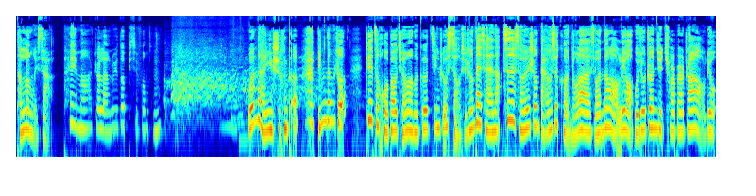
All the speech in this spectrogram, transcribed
他愣了一下，配吗？这蓝绿的披风，嗯，温暖一生的冰灯说，这次火爆全网的歌竟是由小学生带起来的，现在小学生打游戏可牛了，喜欢当老六，我就专去圈边抓老六，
